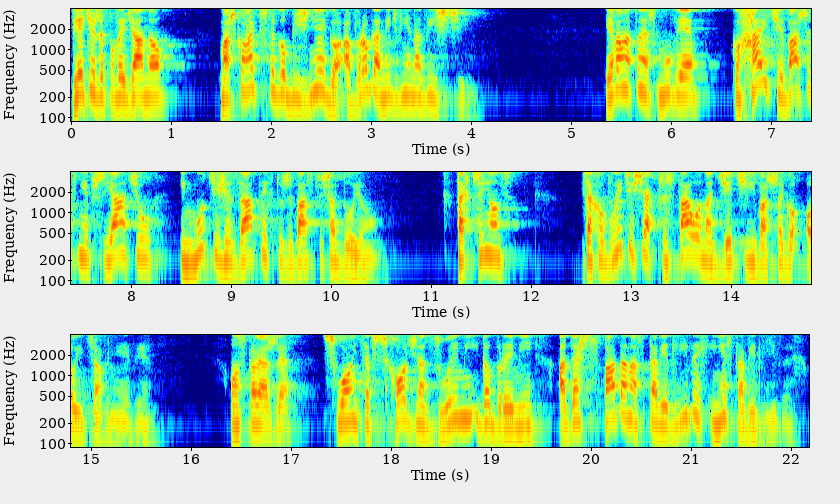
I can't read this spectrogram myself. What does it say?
Wiecie, że powiedziano, masz kochać swego bliźniego, a wroga mieć w nienawiści. Ja wam natomiast mówię, kochajcie waszych nieprzyjaciół i módlcie się za tych, którzy was prześladują. Tak czyniąc, zachowujecie się jak przystało na dzieci waszego Ojca w niebie. On sprawia, że słońce wschodzi nad złymi i dobrymi, a deszcz spada na sprawiedliwych i niesprawiedliwych.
